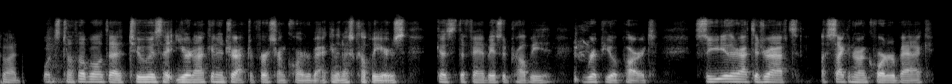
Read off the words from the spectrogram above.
go ahead. What's tough about that too is that you're not going to draft a first round quarterback in the next couple years because the fan base would probably rip you apart. So you either have to draft a second round quarterback,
